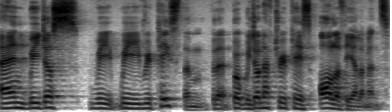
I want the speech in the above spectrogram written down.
and we just we, we replace them but, but we don't have to replace all of the elements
